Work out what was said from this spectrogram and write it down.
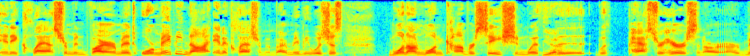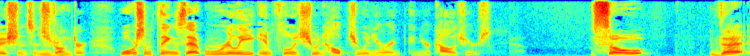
in a classroom environment, or maybe not in a classroom environment? Maybe it was just one-on-one conversation with yeah. the with Pastor Harrison, our, our missions mm-hmm. instructor. Mm-hmm. What were some things that really influenced you and helped you in your in your college years? So that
